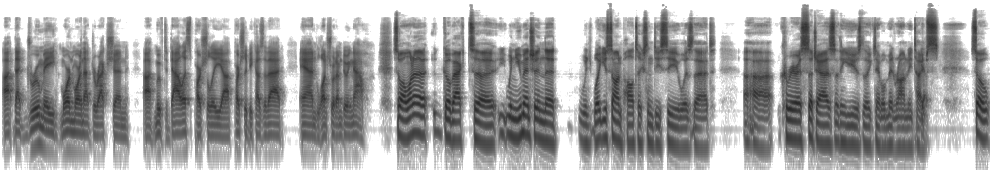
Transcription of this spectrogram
uh, that drew me more and more in that direction. Uh, moved to Dallas partially uh, partially because of that and launched what I'm doing now. So I want to go back to when you mentioned that what you saw in politics in DC was that uh, careerists such as I think you used the example Mitt Romney types. So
